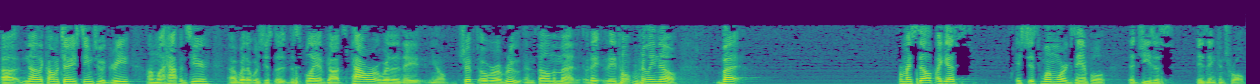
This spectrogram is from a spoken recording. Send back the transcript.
Uh, none of the commentaries seem to agree on what happens here, uh, whether it was just a display of God's power or whether they, you know, tripped over a root and fell in the mud. They they don't really know. But For myself, I guess it's just one more example that Jesus is in control.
